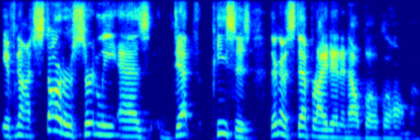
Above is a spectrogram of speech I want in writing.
if not starters, certainly as depth pieces, they're going to step right in and help Oklahoma.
